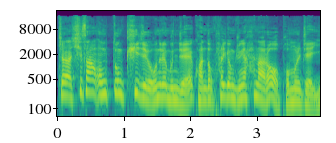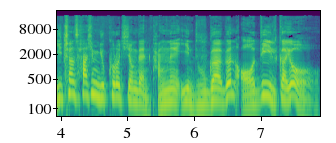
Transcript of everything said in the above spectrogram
자, 시상 엉뚱 퀴즈. 오늘의 문제, 관동 8경 중에 하나로 보물 제 2046호로 지정된 강릉의 이 누각은 어디일까요?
